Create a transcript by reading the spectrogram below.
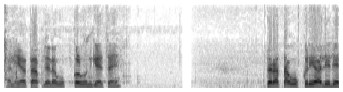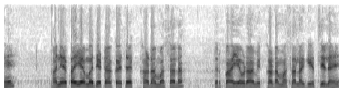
आणि हे आता आपल्याला उकळवून घ्यायचं आहे. तर आता उकळी आलेली आहे. आणि आता यामध्ये टाकायचा आहे खडा मसाला. तर पहा एवढा आम्ही खडा मसाला घेतलेला आहे.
